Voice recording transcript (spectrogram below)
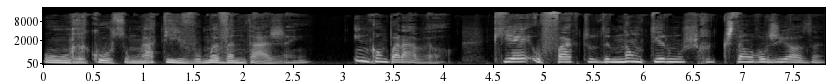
um recurso, um ativo, uma vantagem incomparável, que é o facto de não termos questão religiosa.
